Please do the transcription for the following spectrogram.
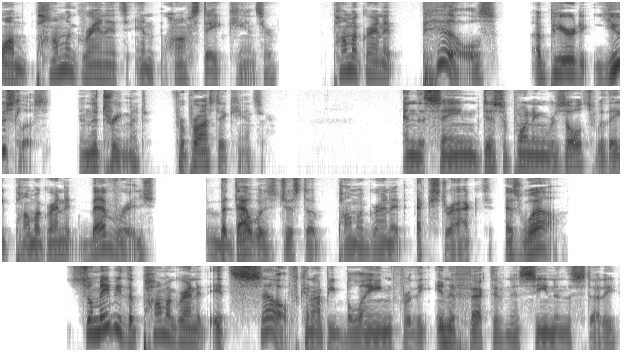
on pomegranates and prostate cancer, pomegranate pills appeared useless in the treatment for prostate cancer. And the same disappointing results with a pomegranate beverage, but that was just a pomegranate extract as well. So maybe the pomegranate itself cannot be blamed for the ineffectiveness seen in the study,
